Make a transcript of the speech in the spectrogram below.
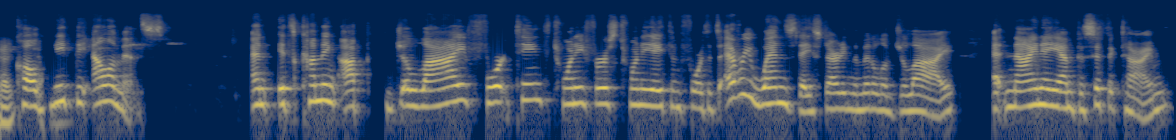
okay. called Meet the Elements. And it's coming up July 14th, 21st, 28th, and 4th. It's every Wednesday starting the middle of July at 9 a.m. Pacific time.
